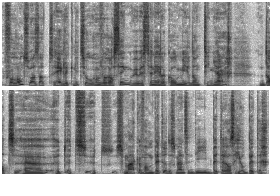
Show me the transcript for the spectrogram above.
Voor ons was dat eigenlijk niet zo een verrassing. We wisten eigenlijk al meer dan tien jaar dat uh, het, het, het, smaken van bitter, dus mensen die bitter als heel bitter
